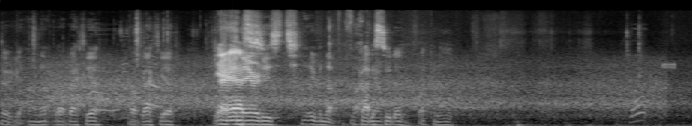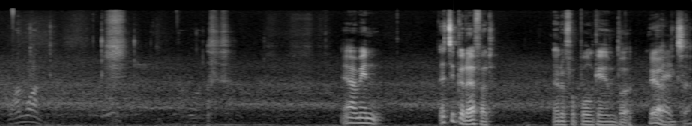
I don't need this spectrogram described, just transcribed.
There we go. Oh, no, right back to you. Right back to you. Yes. And there it is. It's evened up. Fucking hell. Batistuta. Fucking hell. Four. One one. Yeah, I mean, it's a good effort at a football game, but Yeah, I think so.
